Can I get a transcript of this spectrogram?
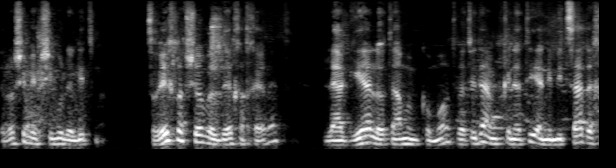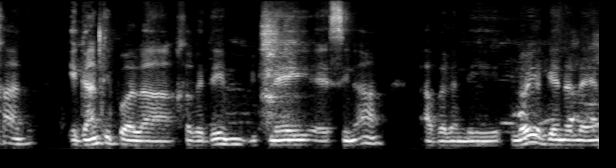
זה לא שהם יקשיבו לליצמן. צריך לחשוב על דרך אחרת, להגיע לאותם המקומות, ואתה יודע, מבחינתי, אני מצד אחד הגנתי פה על החרדים מפני uh, שנאה, אבל אני לא אגן עליהם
